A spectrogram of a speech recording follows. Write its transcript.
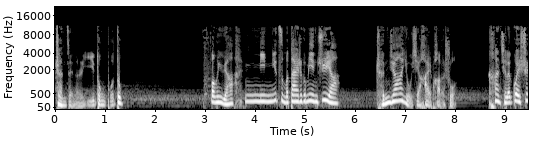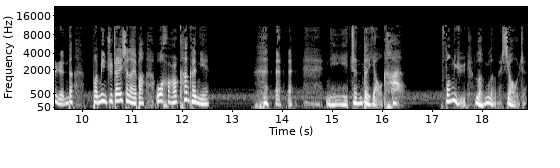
站在那儿一动不动。方宇啊，你你怎么戴着个面具呀？陈家有些害怕的说：“看起来怪瘆人的，把面具摘下来吧，我好好看看你。”你真的要看？方宇冷冷的笑着：“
